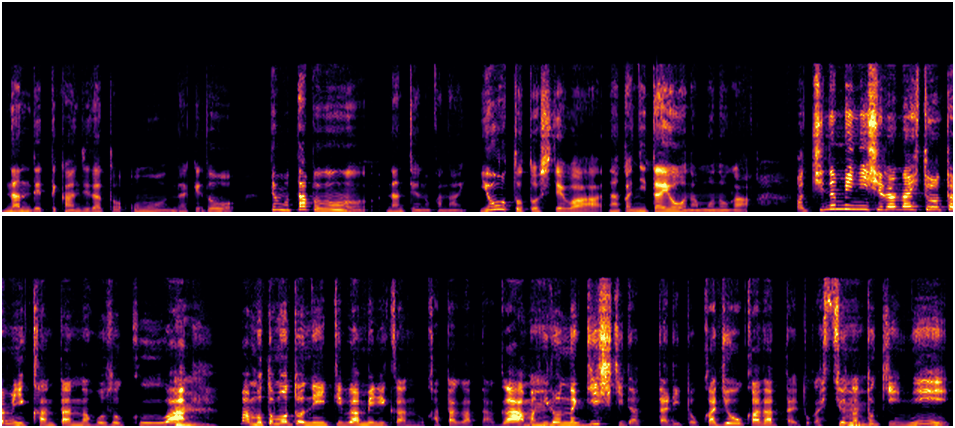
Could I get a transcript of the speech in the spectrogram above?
なんでって感じだと思うんだけど、でも多分、なんていうのかな、用途としてはなんか似たようなものがあちなみに知らない人のために簡単な補足うは、ん。まあ、もともとネイティブアメリカンの方々が、まあ、うんいろんな儀式だったりとか、浄化だったりとか必要な時に、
